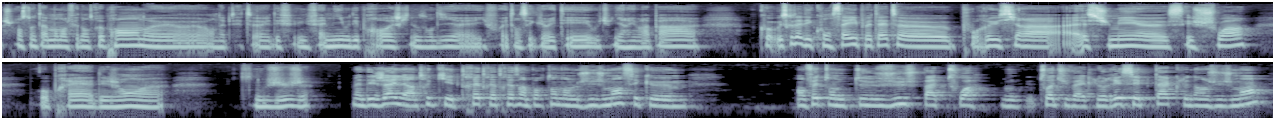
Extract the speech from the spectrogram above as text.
Je pense notamment dans le fait d'entreprendre. Euh, on a peut-être euh, une famille ou des proches qui nous ont dit euh, il faut être en sécurité ou tu n'y arriveras pas. Est-ce que tu as des conseils peut-être pour réussir à, assumer ces choix auprès des gens qui nous jugent? Mais déjà, il y a un truc qui est très très très important dans le jugement, c'est que en fait, on ne te juge pas toi. Donc toi, tu vas être le réceptacle d'un jugement,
